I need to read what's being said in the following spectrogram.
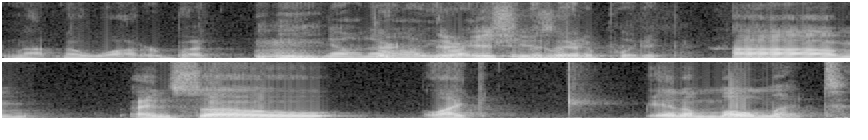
not no water, but No, no, There- no, there you're are right. Issues good way there. to put it. um, and so, like, in a moment,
